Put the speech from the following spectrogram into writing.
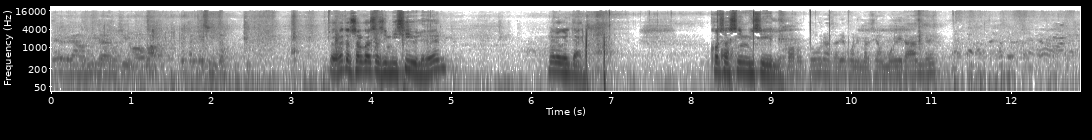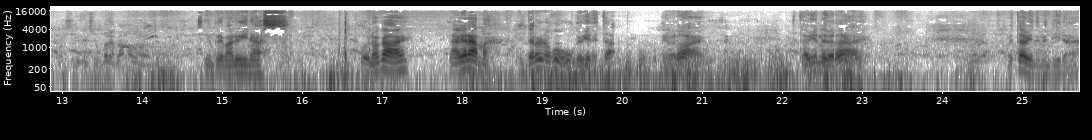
Mira que la bombita de pusimos, guau, el tanquecito. Bueno, estas son cosas invisibles, ¿eh? Mira lo que el tanque. Cosas invisibles. Fortuna, salió con una inversión muy grande. Siempre Malvinas. Bueno, acá, ¿eh? La grama. El terreno de juego. Uh, qué bien está. De verdad, ¿eh? Está bien de verdad, ¿eh? O está bien de mentira, ¿eh?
